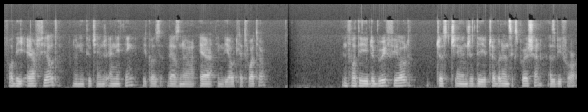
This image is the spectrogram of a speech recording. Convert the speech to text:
For the air field, no need to change anything because there's no air in the outlet water. And for the debris field, just change the turbulence expression as before.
